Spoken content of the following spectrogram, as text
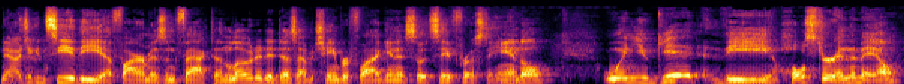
Now, as you can see, the uh, firearm is in fact unloaded. It does have a chamber flag in it, so it's safe for us to handle. When you get the holster in the mail,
